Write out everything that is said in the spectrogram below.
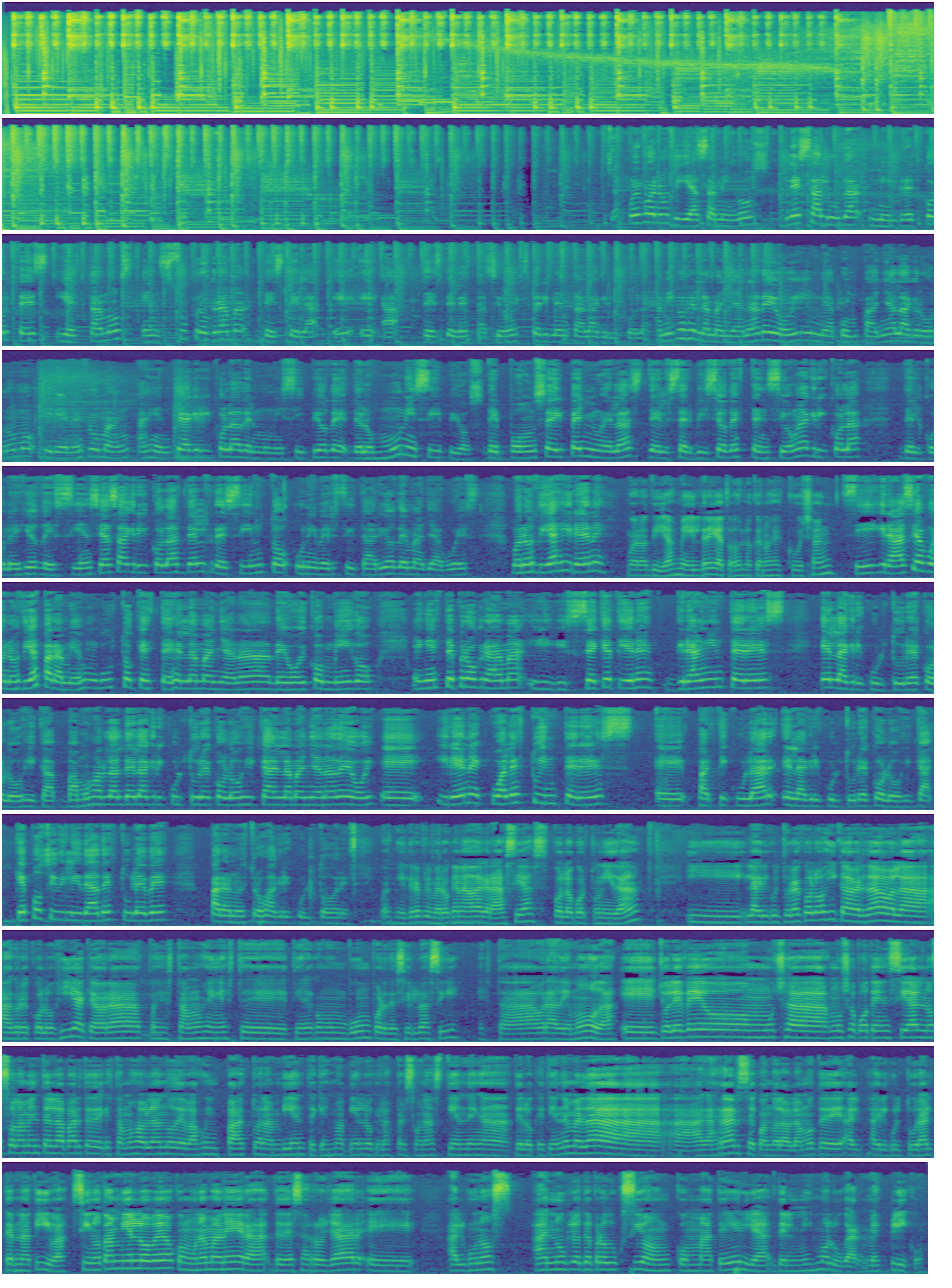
Thank you. Mildred Cortés y estamos en su programa desde la EEA, desde la Estación Experimental Agrícola. Amigos, en la mañana de hoy me acompaña el agrónomo Irene Román, agente agrícola del municipio de los municipios de Ponce y Peñuelas del Servicio de Extensión Agrícola del Colegio de Ciencias Agrícolas del Recinto Universitario de Mayagüez. Buenos días, Irene. Buenos días, Mildred, y a todos los que nos escuchan. Sí, gracias. Buenos días. Para mí es un gusto que estés en la mañana de hoy conmigo en este programa y sé que tienes gran interés en la agricultura ecológica. Vamos a hablar de la agricultura ecológica en la mañana de hoy. Eh, Irene, ¿cuál es tu interés eh, particular en la agricultura ecológica? ¿Qué posibilidades tú le ves para nuestros agricultores? Pues Mildred, primero que nada, gracias por la oportunidad. Y la agricultura ecológica, ¿verdad? O la agroecología, que ahora pues estamos en este, tiene como un boom, por decirlo así, está ahora de moda. Eh, yo le veo mucha, mucho potencial, no solamente en la parte de que estamos hablando de bajo impacto al ambiente, que es más bien lo que las personas tienden a, de lo que tienden, ¿verdad?, a, agarrarse cuando le hablamos de agricultura alternativa, sino también lo veo como una manera de desarrollar eh, algunos a núcleos de producción con materia del mismo lugar. Me explico.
